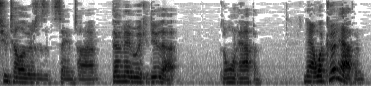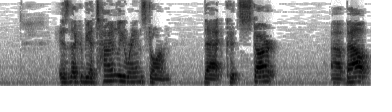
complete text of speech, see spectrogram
two televisions at the same time, then maybe we could do that. But it won't happen. Now, what could happen is there could be a timely rainstorm that could start about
